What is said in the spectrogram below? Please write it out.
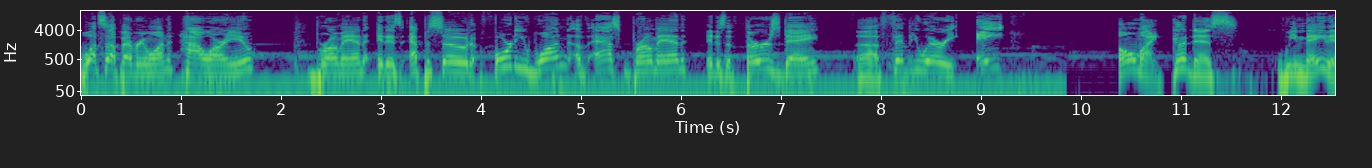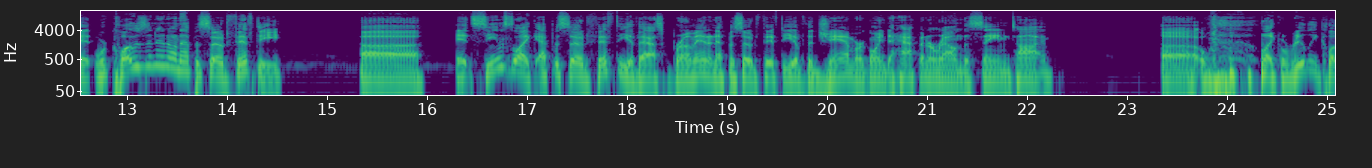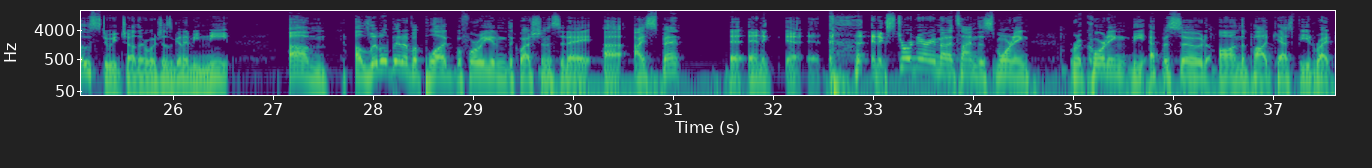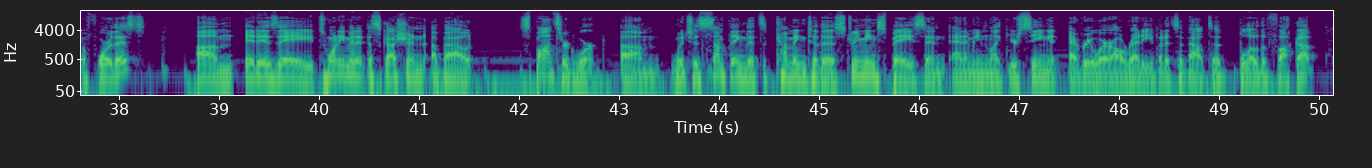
What's up, everyone? How are you? Broman, it is episode 41 of Ask Broman. It is a Thursday, uh, February 8th. Oh my goodness. We made it. We're closing in on episode 50. Uh, it seems like episode 50 of Ask Broman and episode 50 of The Jam are going to happen around the same time. Uh, like really close to each other, which is going to be neat. Um, a little bit of a plug before we get into the questions today. Uh, I spent an an extraordinary amount of time this morning recording the episode on the podcast feed right before this. Um, it is a 20 minute discussion about sponsored work, um, which is something that's coming to the streaming space, and and I mean, like you're seeing it everywhere already, but it's about to blow the fuck up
